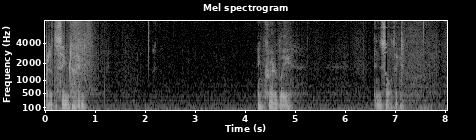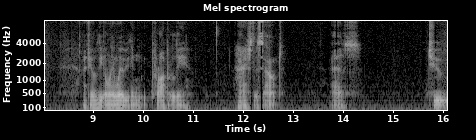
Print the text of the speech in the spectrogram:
But at the same time, incredibly insulting. I feel the only way we can properly hash this out as two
